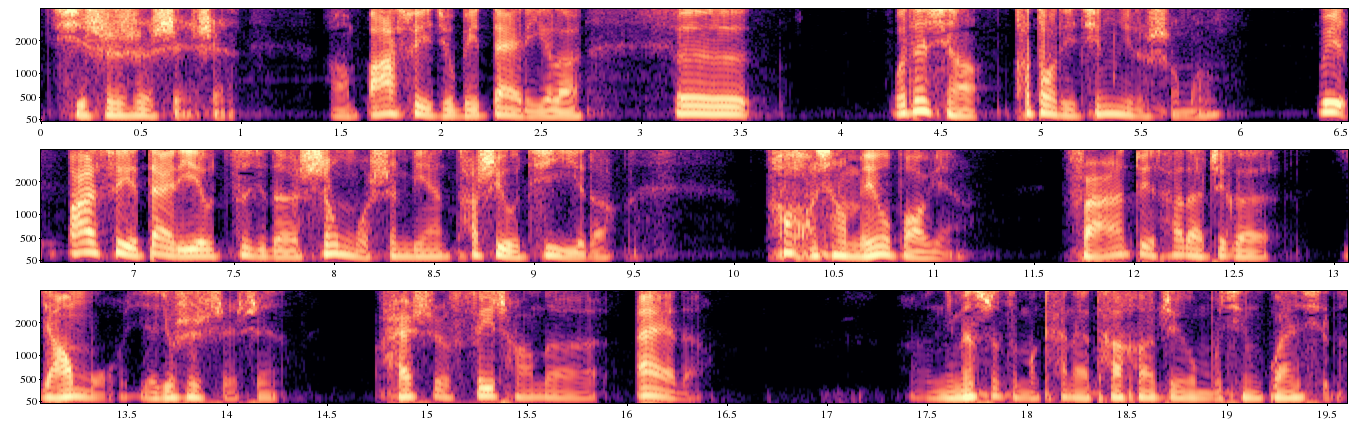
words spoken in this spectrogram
其实是婶婶啊，八岁就被带离了。呃，我在想他到底经历了什么？为八岁带离自己的生母身边，他是有记忆的，他好像没有抱怨，反而对他的这个养母，也就是婶婶，还是非常的爱的。嗯、你们是怎么看待他和这个母亲关系的？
